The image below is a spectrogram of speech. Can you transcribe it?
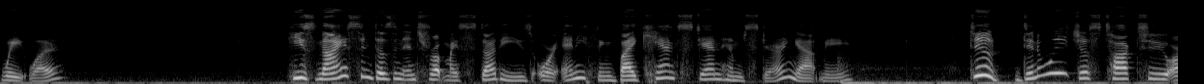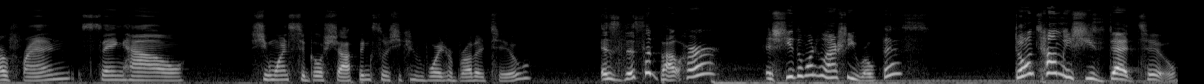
Wait, what? He's nice and doesn't interrupt my studies or anything, but I can't stand him staring at me. Dude, didn't we just talk to our friend saying how she wants to go shopping so she can avoid her brother too? Is this about her? Is she the one who actually wrote this? Don't tell me she's dead too.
